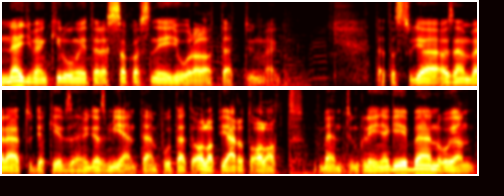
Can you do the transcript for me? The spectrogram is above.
40 kilométeres szakasz 4 óra alatt tettünk meg. Tehát azt ugye az ember el tudja képzelni, hogy az milyen tempó. Tehát alapjárat alatt mentünk lényegében, olyan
